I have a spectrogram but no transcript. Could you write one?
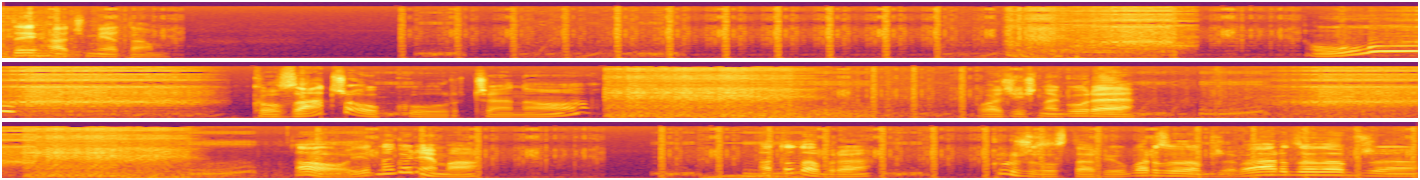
Zdychać mnie tam. Kozaczą, kurczę, no. Łazić na górę. O, jednego nie ma. A to dobre. Klucz zostawił. Bardzo dobrze, bardzo dobrze.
